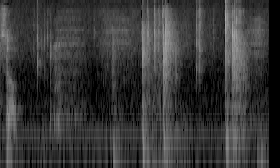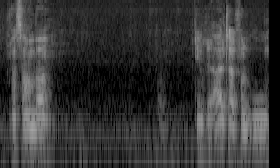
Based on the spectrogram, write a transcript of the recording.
So. Was haben wir? Den Realteil von U,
